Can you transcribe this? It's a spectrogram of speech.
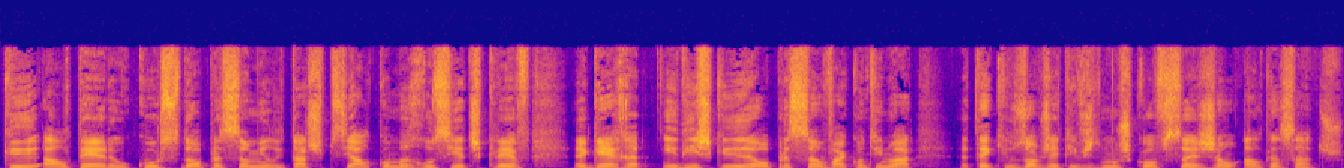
que altere o curso da operação militar especial, como a Rússia descreve a guerra, e diz que a operação vai continuar até que os objetivos de Moscou sejam alcançados.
